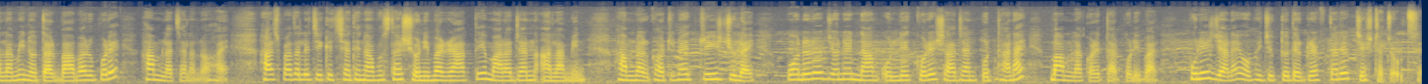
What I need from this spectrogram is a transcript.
আলামিন ও তার বাবার উপরে হামলা চালানো হয়। হাসপাতালে চিকিৎসাধীন অবস্থায় শনিবার রাতে মারা যান আলামিন। হামলার ঘটনায় ত্রিশ জুলাই পনেরো জনের নাম উল্লেখ করে শাহজাহানপুর থানায় মামলা করে তার পরিবার। পুলিশ জানায়, অভিযুক্তদের গ্রেফতারের চেষ্টা চলছে।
